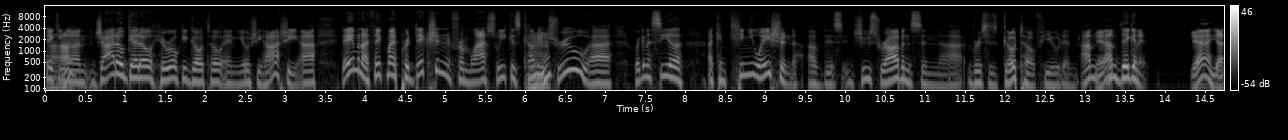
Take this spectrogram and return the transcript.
taking Uh-huh. on Jado Gedo, Hiroki Goto, and Yoshihashi. Uh, Damon, I think my prediction from last week is coming Mm-hmm. true. Uh, we're going to see a, a continuation of this Juice Robinson uh, versus Goto feud, and I'm Yeah. I'm digging it. Yeah, yeah.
